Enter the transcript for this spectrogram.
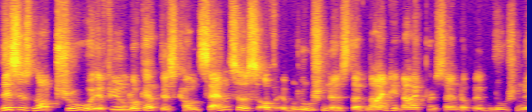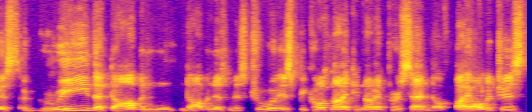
this is not true. If you look at this consensus of evolutionists, that 99% of evolutionists agree that Darwin, Darwinism is true, is because 99% of biologists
